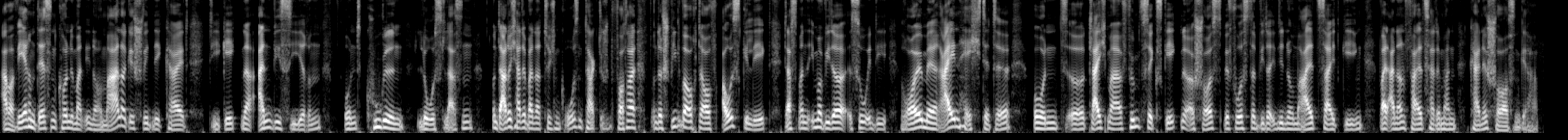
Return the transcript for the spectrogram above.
aber währenddessen konnte man in normaler Geschwindigkeit die Gegner anvisieren und Kugeln loslassen. Und dadurch hatte man natürlich einen großen taktischen Vorteil. Und das Spiel war auch darauf ausgelegt, dass man immer wieder so in die Räume reinhechtete und äh, gleich mal fünf, sechs Gegner erschoss, bevor es dann wieder in die Normalzeit ging, weil andernfalls hatte man keine Chancen gehabt.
